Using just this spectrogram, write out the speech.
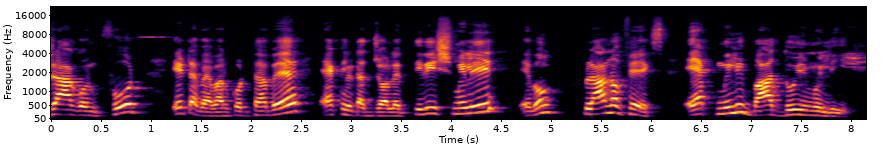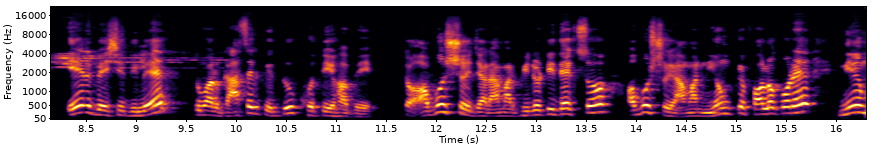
ড্রাগন ফ্রুট, এটা ব্যবহার করতে হবে এক লিটার জলে তিরিশ মিলি এবং প্লানোফেক্স এক মিলি বা দুই মিলি। এর বেশি দিলে তোমার গাছের কিন্তু ক্ষতি হবে। তো অবশ্যই যারা আমার ভিডিওটি দেখছ, অবশ্যই আমার নিয়মকে ফলো করে নিয়ম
